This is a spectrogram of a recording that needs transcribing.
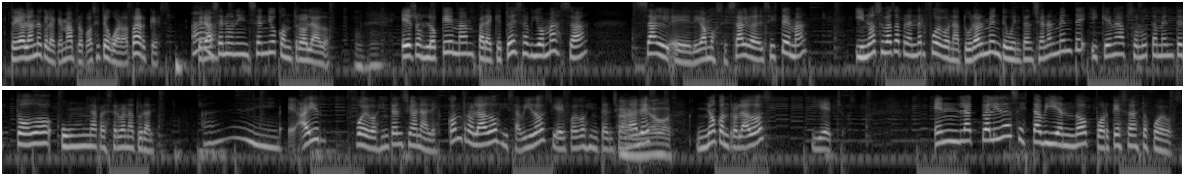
estoy hablando que la queman a propósito de guardaparques, pero Ah. hacen un incendio controlado. Ellos lo queman para que toda esa biomasa sal, eh, digamos, se salga del sistema y no se vaya a prender fuego naturalmente o intencionalmente y queme absolutamente todo una reserva natural. Ay. Eh, hay fuegos intencionales controlados y sabidos y hay fuegos Ah, intencionales vos. no controlados y hechos. En la actualidad se está viendo por qué son estos fuegos.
